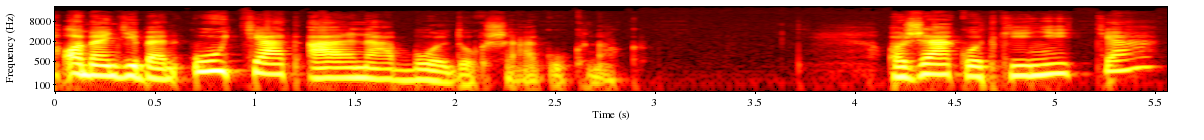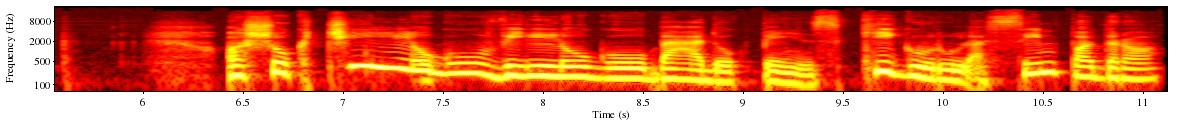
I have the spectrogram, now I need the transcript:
amennyiben útját állná boldogságuknak. A zsákot kinyitják, a sok csillogó, villogó bádogpénz kigurul a színpadra,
